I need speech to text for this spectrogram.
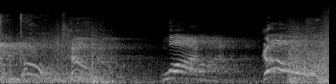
Two, one, go!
